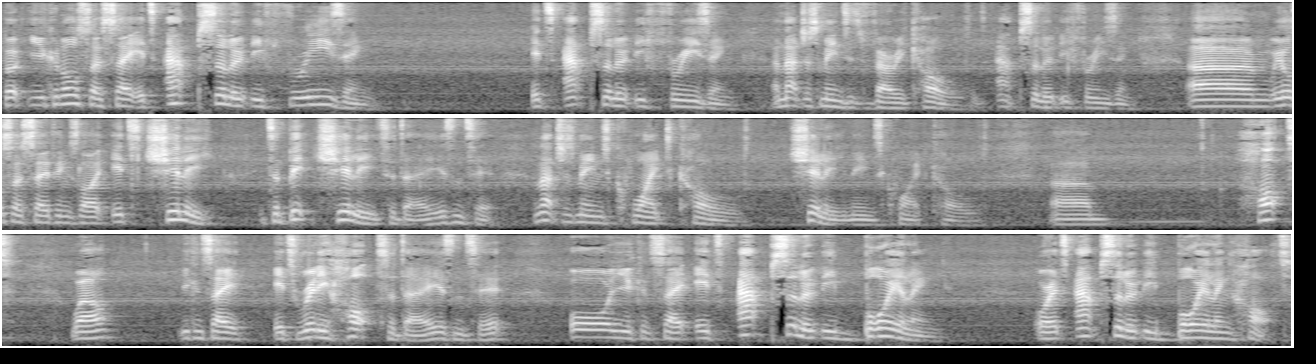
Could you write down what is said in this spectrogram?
but you can also say it's absolutely freezing. It's absolutely freezing, and that just means it's very cold. It's absolutely freezing. Um, we also say things like it's chilly. It's a bit chilly today, isn't it? And that just means quite cold. Chilly means quite cold. Um, hot, well, you can say it's really hot today, isn't it? Or you can say it's absolutely boiling, or it's absolutely boiling hot.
